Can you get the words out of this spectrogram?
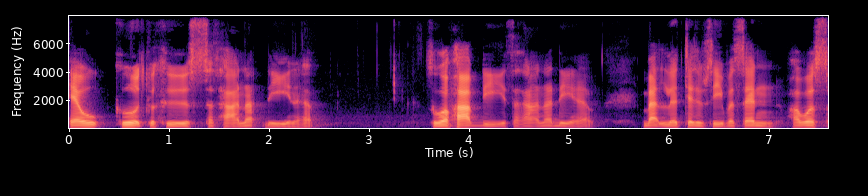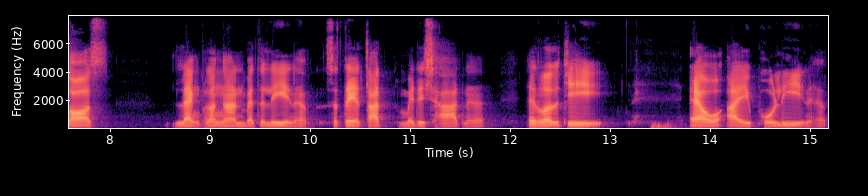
health good ก็คือสถานะดีนะครับ สุขภาพดีสถานะดีนะครับ แบตเหลือ 74% power source แหล่งพลังงานแบตเตอรี่นะครับ status ไม่ได้ชาร์จนะฮะเทคโนโลยี Li Poly นะครับ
